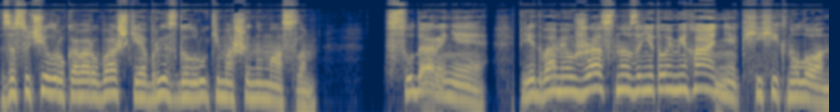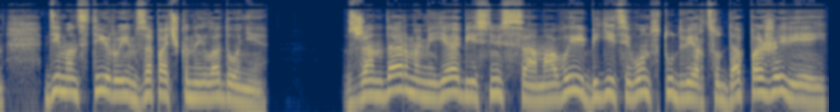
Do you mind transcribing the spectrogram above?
засучил рукава рубашки и обрызгал руки машины маслом. «Сударыня, перед вами ужасно занятой механик!» — хихикнул он, демонстрируя им запачканные ладони. «С жандармами я объяснюсь сам, а вы бегите вон в ту дверцу, да поживей!»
